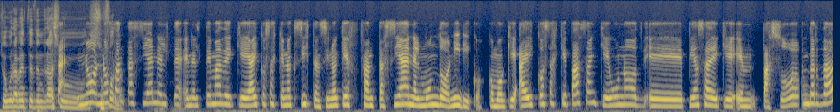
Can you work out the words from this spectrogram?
seguramente tendrá su. No, no fantasía en el, en el tema de que hay cosas que no existen, sino que es fantasía en el mundo onírico. Como que hay cosas que pasan que uno eh, piensa de que pasó en verdad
